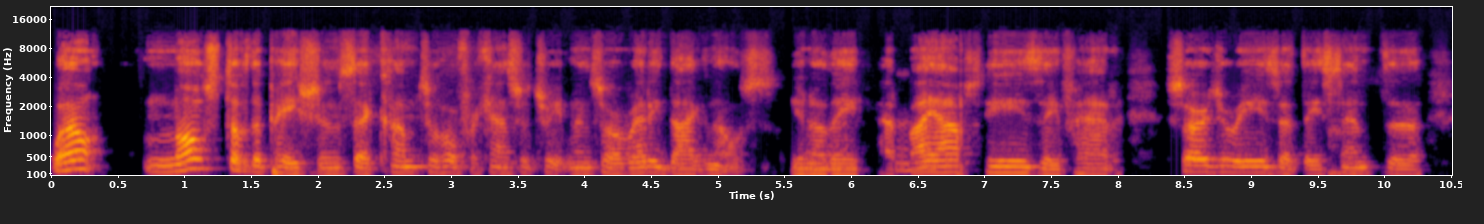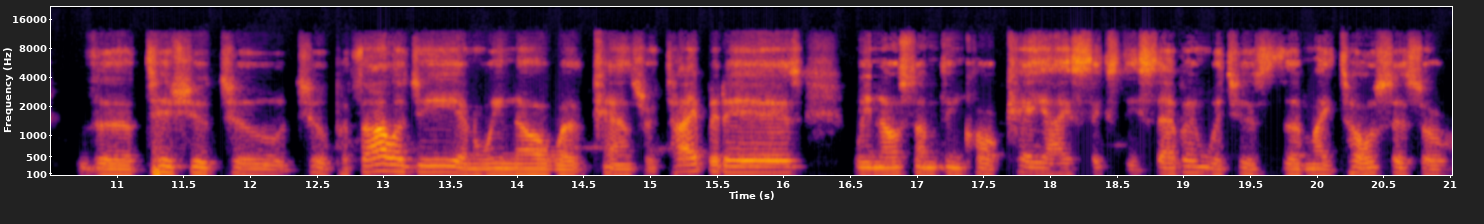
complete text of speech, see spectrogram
Well, most of the patients that come to Hope for Cancer treatments are already diagnosed. You know, mm-hmm. they had mm-hmm. biopsies, they've had surgeries, that they sent the the tissue to to pathology, and we know what cancer type it is. We know something called Ki67, which is the mitosis or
